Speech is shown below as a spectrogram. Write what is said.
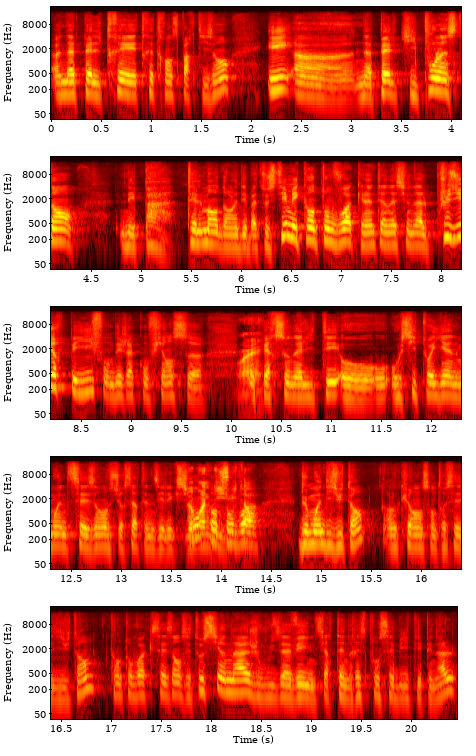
un appel très, très transpartisan et un appel qui, pour l'instant, n'est pas tellement dans le débat de société, mais quand on voit qu'à l'international, plusieurs pays font déjà confiance euh, aux personnalités, aux, citoyens de moins de 16 ans sur certaines élections, de moins de 18 on voit ans. de moins de 18 ans, en l'occurrence entre 16 et 18 ans, quand on voit que 16 ans, c'est aussi un âge où vous avez une certaine responsabilité pénale,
